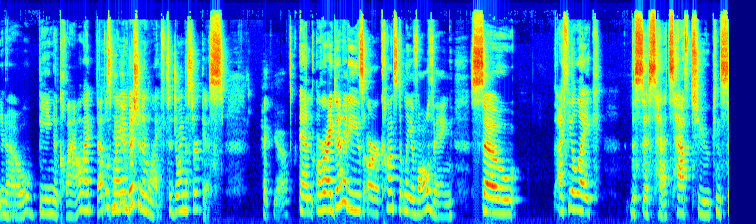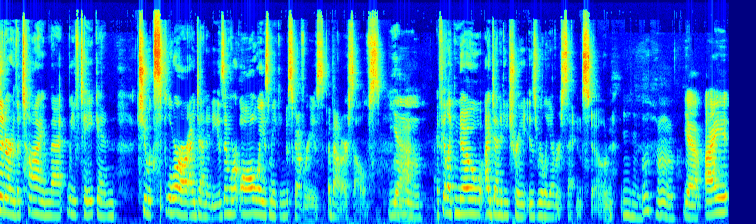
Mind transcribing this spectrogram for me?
you know, being a clown. I that was my ambition in life to join the circus. Heck yeah. And our identities are constantly evolving. So I feel like the cis hets have to consider the time that we've taken to explore our identities and we're always making discoveries about ourselves. Yeah. Mm. I feel like no identity trait is really ever set in stone. Mm-hmm. Mhm. Yeah, I,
